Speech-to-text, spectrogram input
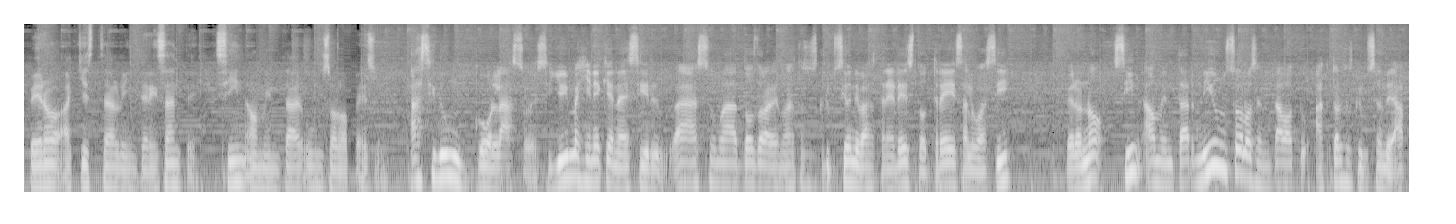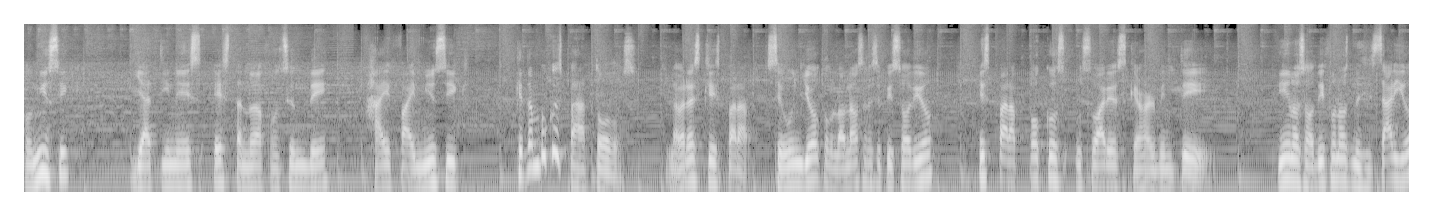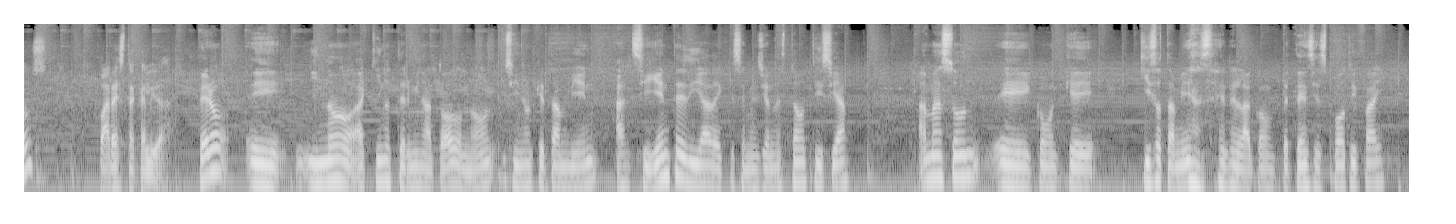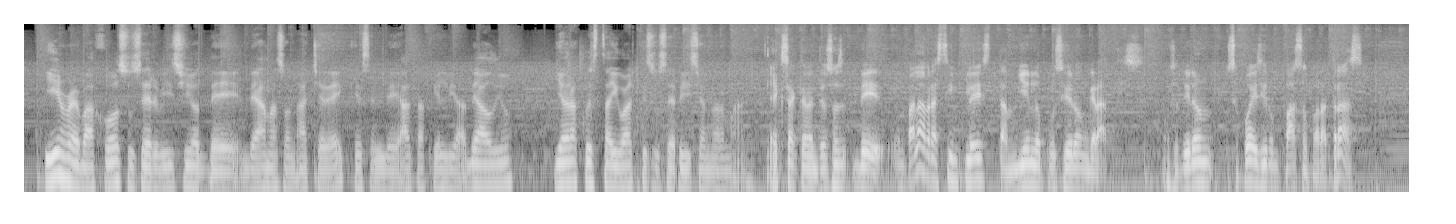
Pero aquí está lo interesante, sin aumentar un solo peso. Ha sido un golazo ese. Yo imaginé que iban a decir, ah, suma dos dólares más a tu suscripción y vas a tener esto, tres, algo así. Pero no, sin aumentar ni un solo centavo a tu actual suscripción de Apple Music, ya tienes esta nueva función de Hi-Fi Music, que tampoco es para todos. La verdad es que es para, según yo, como lo hablamos en ese episodio, es para pocos usuarios que realmente tienen los audífonos necesarios para esta calidad. Pero, eh, y no, aquí no termina todo, ¿no? Sino que también al siguiente día de que se menciona esta noticia, Amazon eh, como que quiso también hacer la competencia Spotify y rebajó su servicio de, de Amazon HD, que es el de alta fidelidad de audio, y ahora cuesta igual que su servicio normal. Exactamente, eso es de, en palabras simples también lo pusieron gratis. O sea, dieron, se puede decir un paso para atrás.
